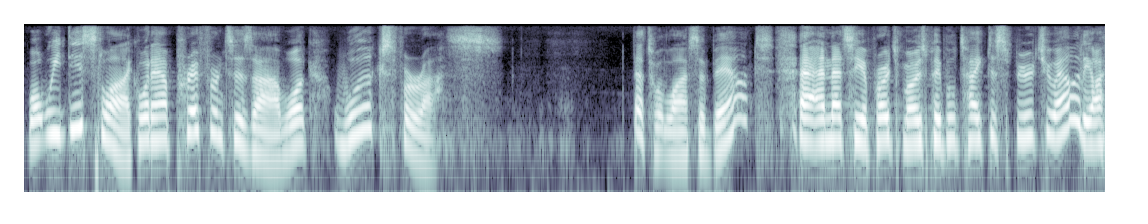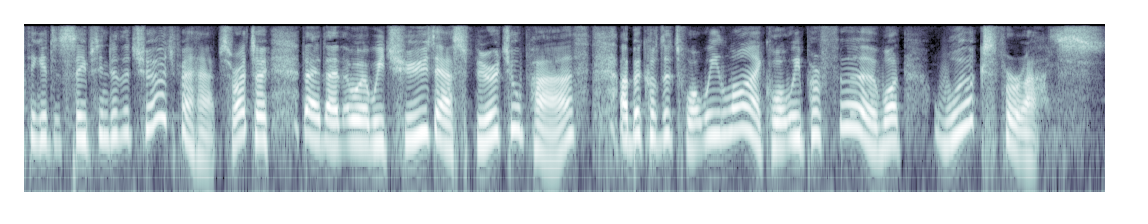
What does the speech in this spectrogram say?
what we dislike, what our preferences are, what works for us. That's what life's about. And that's the approach most people take to spirituality. I think it seeps into the church, perhaps, right? So they, they, we choose our spiritual path uh, because it's what we like, what we prefer, what works for us.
